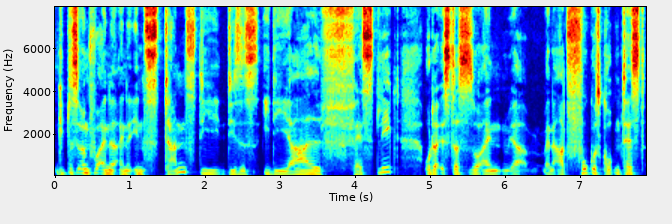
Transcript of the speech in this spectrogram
Gibt es irgendwo eine, eine Instanz, die dieses Ideal festlegt? Oder ist das so ein, ja, eine Art Fokusgruppentest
